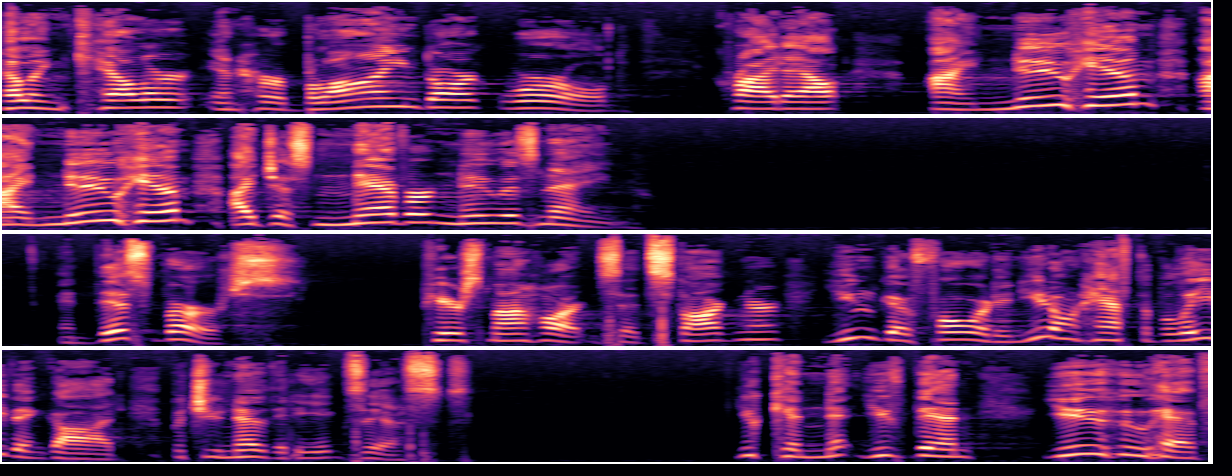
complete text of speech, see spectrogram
Helen Keller, in her blind, dark world, cried out, I knew him, I knew him, I just never knew his name. And this verse pierced my heart and said, Stogner, you can go forward and you don't have to believe in God, but you know that He exists. You can, you've been, you who have,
